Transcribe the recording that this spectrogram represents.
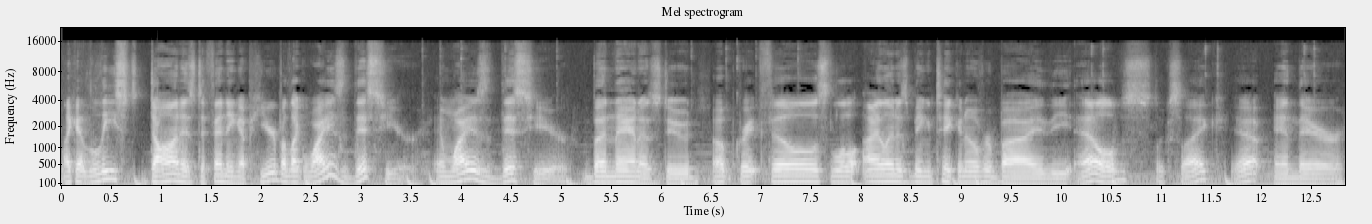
Like, at least Don is defending up here, but like, why is this here? And why is this here? Bananas, dude. Oh, Great Phil's little island is being taken over by the elves, looks like. Yep. And they're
